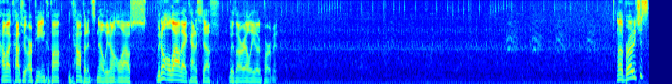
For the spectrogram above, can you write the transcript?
How about cops who RP incomp incompetence? No, we don't allow we don't allow that kind of stuff with our LEO department. Uh, Brody's just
